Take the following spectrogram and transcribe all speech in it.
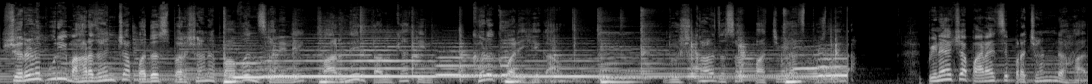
शरणपुरी महाराजांच्या पदस्पर्शानं पावन झालेले पारनेर तालुक्यातील खडकवाडी हे गाव. दुष्काळ जसा पाचवीलाच पोचलेला पिण्याच्या पाण्याचे प्रचंड हाल.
